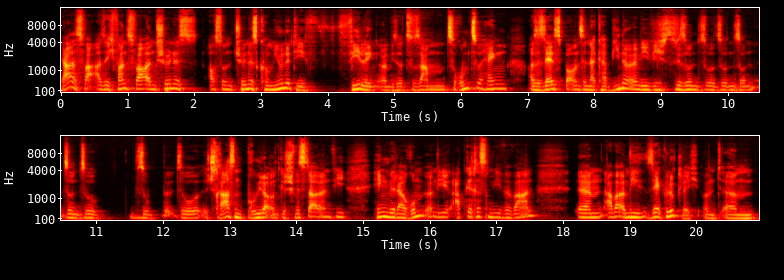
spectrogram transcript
ja, es war, also ich fand es war ein schönes, auch so ein schönes Community Feeling, irgendwie so zusammen zu rumzuhängen. Also selbst bei uns in der Kabine irgendwie wie, wie so, so, so, so, so, so so, so Straßenbrüder und Geschwister irgendwie hingen wir da rum, irgendwie abgerissen, wie wir waren, ähm, aber irgendwie sehr glücklich und ähm,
